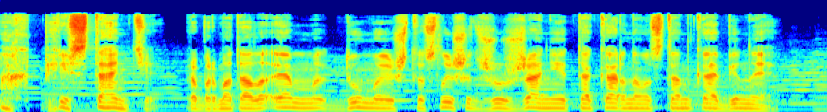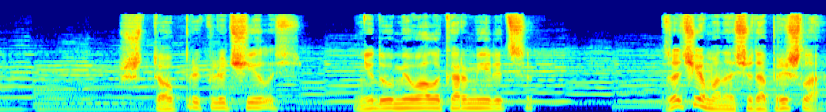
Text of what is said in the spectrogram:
«Ах, перестаньте!» – пробормотала Эмма, думая, что слышит жужжание токарного станка Бине. «Что приключилось?» – недоумевала кормилица. «Зачем она сюда пришла?»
